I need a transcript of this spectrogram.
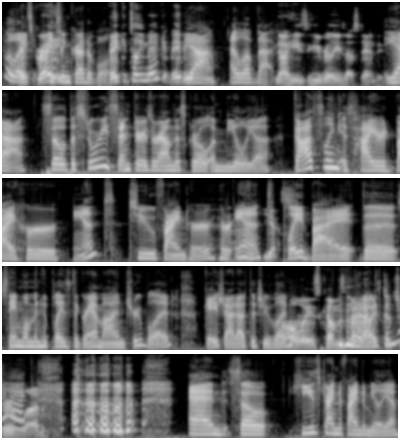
but, like, It's great. It's incredible. Fake it till you make it, baby. Yeah, I love that. No, he's he really is outstanding. Yeah. So the story centers around this girl, Amelia. Gosling is hired by her aunt to find her. Her ah, aunt, yes. played by the same woman who plays the grandma in True Blood. Okay, shout out to True Blood. Always comes It back always to comes True back. Blood. And so he's trying to find Amelia.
